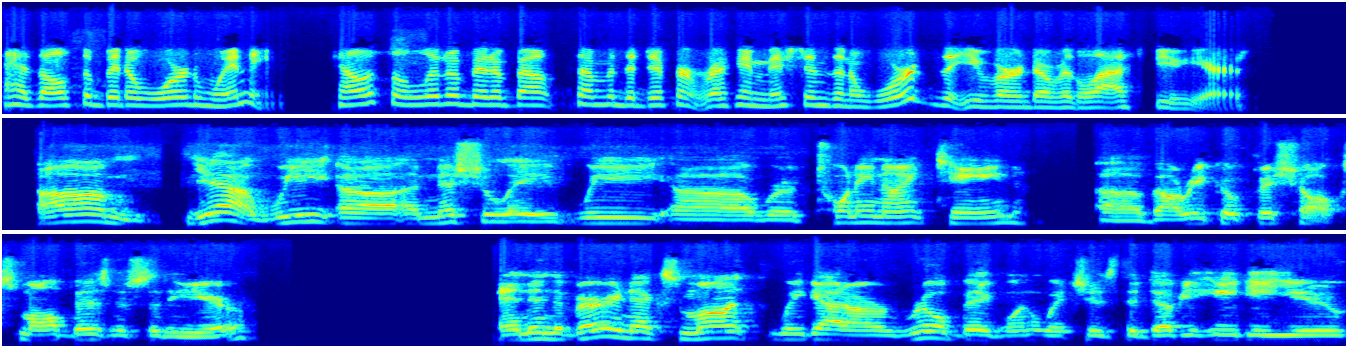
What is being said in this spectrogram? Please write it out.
has also been award winning. Tell us a little bit about some of the different recognitions and awards that you've earned over the last few years. Um, yeah, we uh, initially we uh, were 2019 uh, Valrico Fishhawk Small Business of the Year, and then the very next month we got our real big one, which is the WEDU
